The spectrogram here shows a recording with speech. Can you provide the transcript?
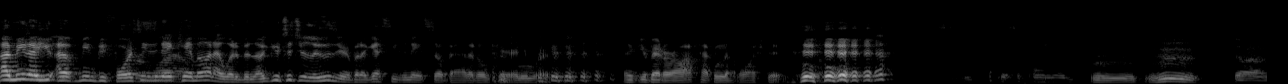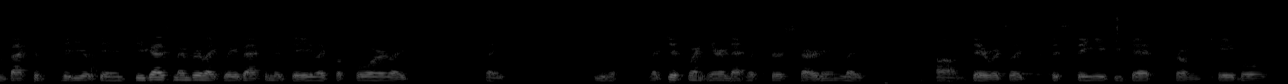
I mean, I, season I mean, before season eight came out, I would have been like, "You're such a loser," but I guess season eight's so bad, I don't care anymore. I think you're better off having not watched it. Just to be disappointed. mm-hmm. So um, back to video games. Do you guys remember like way back in the day, like before, like, like even like just when internet was first starting, like, um, there was like this thing you could get from cable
